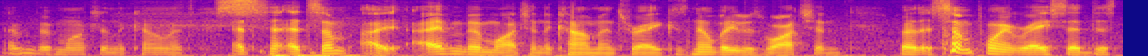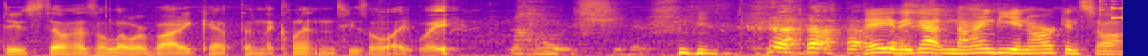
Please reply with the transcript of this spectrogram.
I haven't been watching the comments. At, at some, I, I haven't been watching the comments, right? Because nobody was watching. But at some point, Ray said this dude still has a lower body count than the Clintons. He's a lightweight. Oh shit. hey, they got 90 in Arkansas.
